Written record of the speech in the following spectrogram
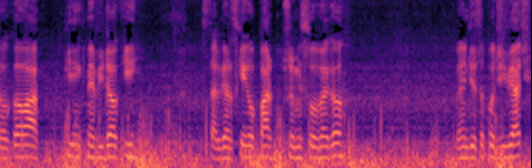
Dookoła piękne widoki Stargardzkiego Parku Przemysłowego. Będzie co podziwiać.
